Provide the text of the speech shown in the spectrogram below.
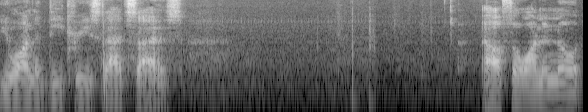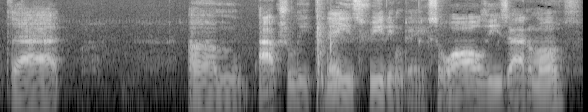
you want to decrease that size. I also want to note that um, actually today's feeding day. So all these animals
